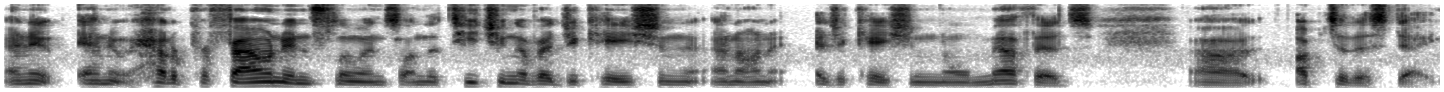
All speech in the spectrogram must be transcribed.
and it, and it had a profound influence on the teaching of education and on educational methods uh, up to this day.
